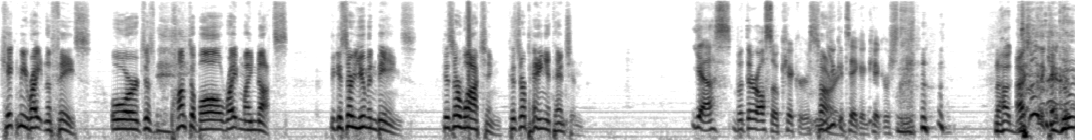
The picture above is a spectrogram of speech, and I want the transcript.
Kick me right in the face or just punt a ball right in my nuts because they're human beings. Because they're watching. Because they're paying attention. Yes, but they're also kickers. Sorry. You could take a kicker, Steve. Now, Actually, the kicker-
